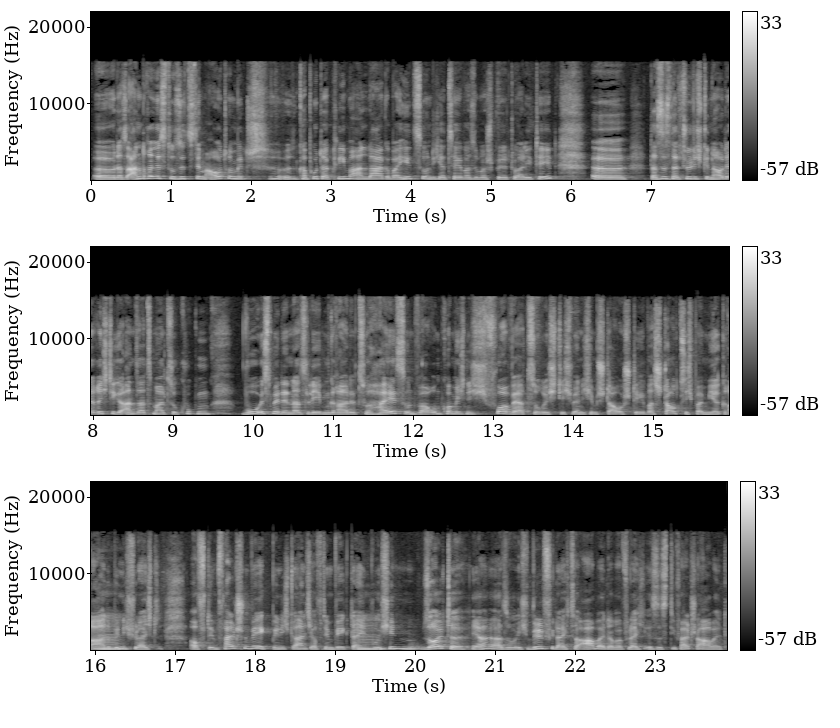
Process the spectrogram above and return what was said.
Äh, das andere ist, du sitzt im Auto mit äh, kaputter Klimaanlage bei Hitze und ich erzähle was über Spiritualität. Äh, das ist natürlich genau der richtige Ansatz, mal zu gucken, wo ist mir denn das Leben gerade zu heiß und warum komme ich nicht vorwärts so richtig, wenn ich im Stau stehe? Was staut sich bei mir gerade? Mhm. Bin ich vielleicht auf dem falschen Weg? Bin ich gar nicht auf dem Weg dahin, mhm. wo ich hin sollte? Ja, also ich will vielleicht zur Arbeit, aber vielleicht ist es die falsche Arbeit.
